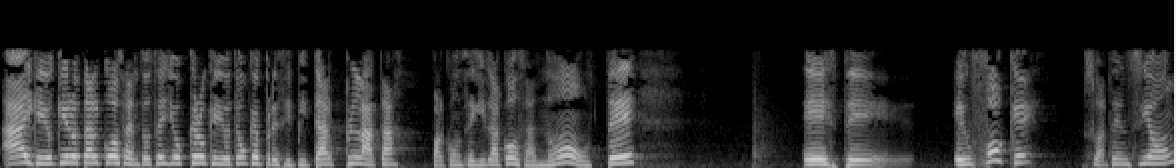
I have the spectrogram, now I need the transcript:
ay, que yo quiero tal cosa, entonces yo creo que yo tengo que precipitar plata para conseguir la cosa. No, usted este, enfoque su atención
